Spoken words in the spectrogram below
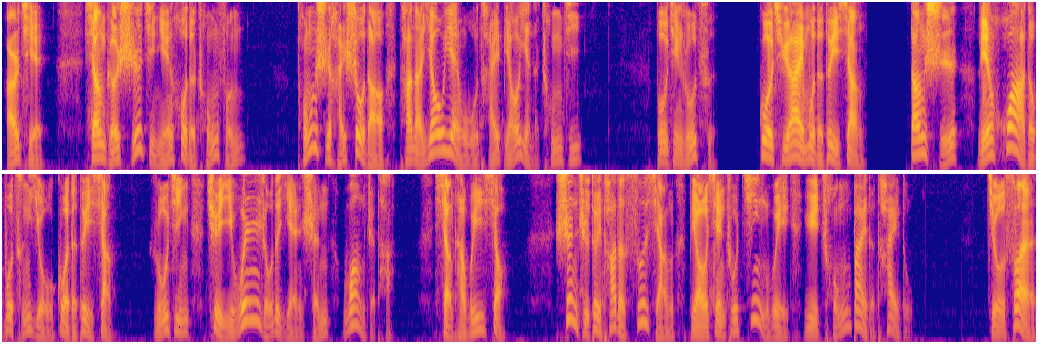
而且，相隔十几年后的重逢，同时还受到他那妖艳舞台表演的冲击。不仅如此，过去爱慕的对象，当时连话都不曾有过的对象，如今却以温柔的眼神望着他，向他微笑，甚至对他的思想表现出敬畏与崇拜的态度。就算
